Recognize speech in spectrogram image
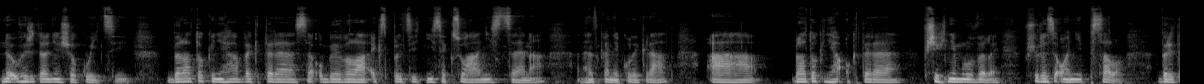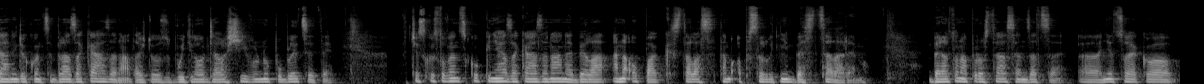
neuvěřitelně šokující. Byla to kniha, ve které se objevila explicitní sexuální scéna, hnedka několikrát, a byla to kniha, o které všichni mluvili, všude se o ní psalo. V Británii dokonce byla zakázaná, takže to vzbudilo další vlnu publicity. V Československu kniha zakázaná nebyla a naopak stala se tam absolutním bestsellerem. Byla to naprostá senzace. E, něco jako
